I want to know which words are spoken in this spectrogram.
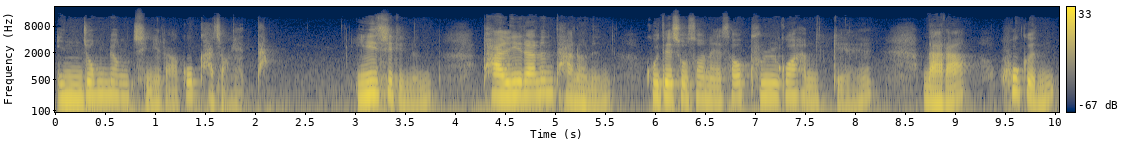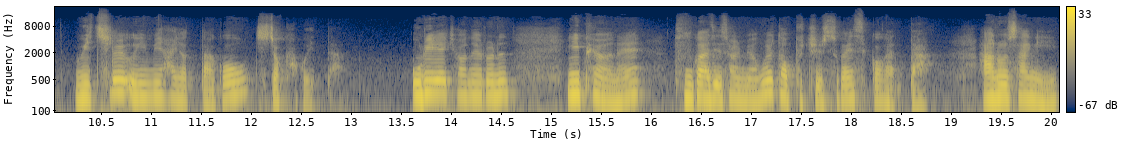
인종명칭이라고 가정했다. 이지리는 발이라는 단어는 고대 조선에서 불과 함께 나라 혹은 위치를 의미하였다고 지적하고 있다. 우리의 견해로는 이 표현에 두 가지 설명을 덧붙일 수가 있을 것 같다. 안호상이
